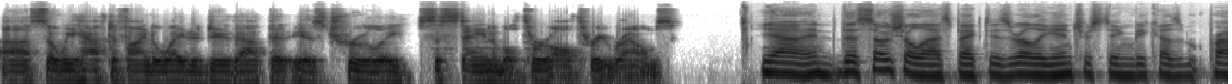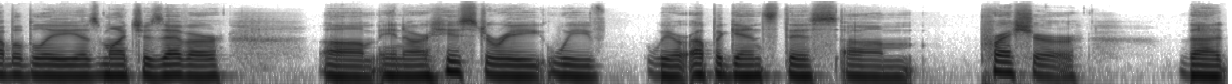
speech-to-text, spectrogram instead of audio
Uh, so we have to find a way to do that that is truly sustainable through all three realms. Yeah, and the social aspect is really interesting because probably as much as ever um, in our history, we've we're up against this um, pressure that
